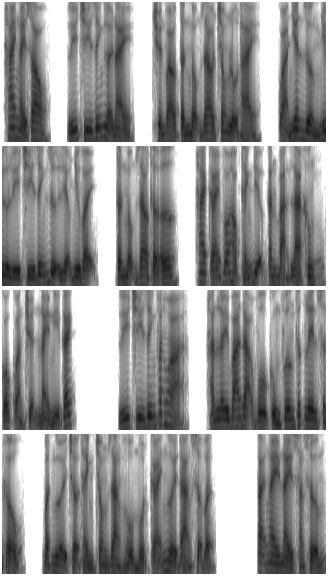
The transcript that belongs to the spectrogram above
Hai ngày sau, lý trí dĩnh lời này, truyền vào tần mộng giao trong lộ thai, quả nhiên dường như lý trí dĩnh dự liệu như vậy, tần mộng giao thờ ơ, hai cái võ học thánh địa căn bản là không có quản chuyện này nghĩ cách. Lý trí dĩnh phát hỏa, hắn lấy ba đạo vô cùng phương thức lên sân khấu, bật người trở thành trong giang hồ một cái người đáng sợ vật. Tại ngày này sáng sớm,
